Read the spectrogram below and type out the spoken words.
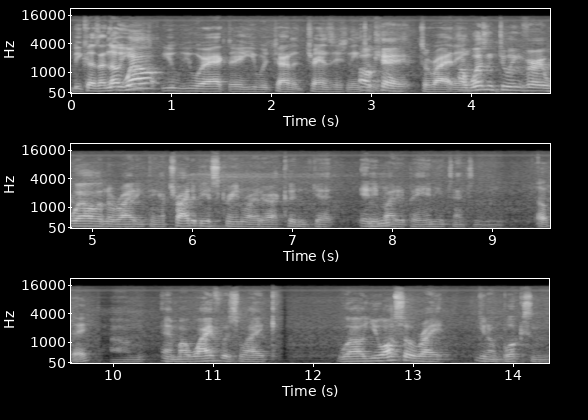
Because I know you Well- you, you were actor and you were kind of transitioning to, Okay. to writing. I wasn't doing very well in the writing thing. I tried to be a screenwriter. I couldn't get mm-hmm. anybody to pay any attention to me. okay. Um, and my wife was like, "Well, you also write, you know, books and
